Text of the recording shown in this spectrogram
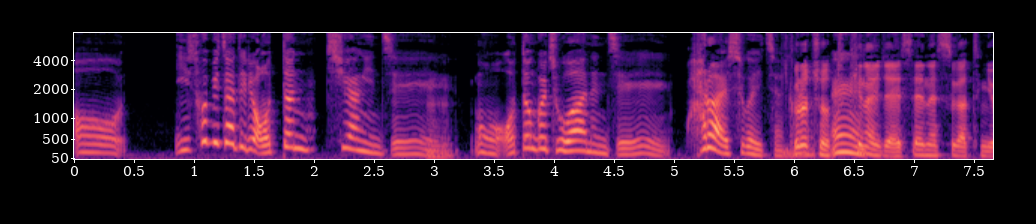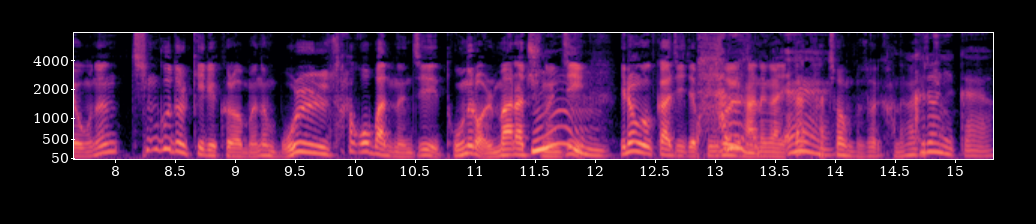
어, 이 소비자들이 어떤 취향인지, 음. 뭐 어떤 걸 좋아하는지 바로 알 수가 있잖아요. 그렇죠. 예. 특히나 이제 SNS 같은 경우는 친구들끼리 그러면은 뭘 사고 받는지 돈을 얼마나 주는지 음. 이런 것까지 이제 분석이 바로, 가능하니까 예. 다 처음 분석이 가능하죠. 그러니까요.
